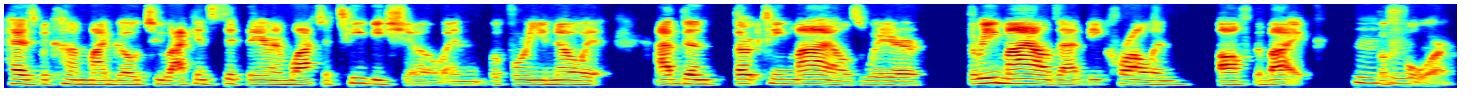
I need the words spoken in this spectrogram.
has become my go to. I can sit there and watch a TV show, and before you know it, I've done 13 miles where three miles I'd be crawling off the bike mm-hmm. before.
